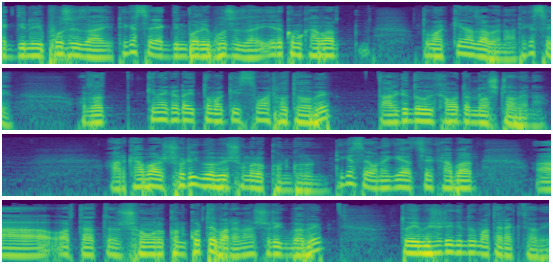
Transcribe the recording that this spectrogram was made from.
একদিনেই পচে যায়, ঠিক আছে? একদিন পরে পচে যায়, এরকম খাবার তোমার কেনা যাবে না, ঠিক আছে? অর্থাৎ কেনাকাটায় তোমাকে স্মার্ট হতে হবে তাহলে কিন্তু ওই খাবারটা নষ্ট হবে না। আর খাবার সঠিকভাবে সংরক্ষণ করুন, ঠিক আছে? অনেকে আছে খাবার অর্থাৎ সংরক্ষণ করতে পারে না সঠিকভাবে, তো এই বিষয়টি কিন্তু মাথায় রাখতে হবে।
